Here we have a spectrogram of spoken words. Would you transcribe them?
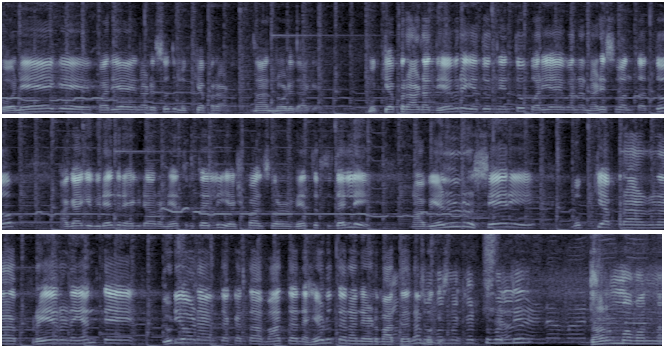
ಕೊನೆಗೆ ಪರ್ಯಾಯ ನಡೆಸೋದು ಮುಖ್ಯ ಪ್ರಾಣ. ನಾನು ನೋಡಿದಾಗೆ ಮುಖ್ಯ ಪ್ರಾಣ ದೇವರೇ ಎದುರು ನಿಂತು ಪರ್ಯಾಯವನ್ನು ನಡೆಸುವಂಥದ್ದು. ಹಾಗಾಗಿ ವೀರೇಂದ್ರ ಹೆಗ್ಡೆ ಅವರ ನೇತೃತ್ವದಲ್ಲಿ ಯಶ್ಪಾಲ್ ಸುವರ್ಣ ನೇತೃತ್ವದಲ್ಲಿ ನಾವೆಲ್ಲರೂ ಸೇರಿ ಮುಖ್ಯ ಪ್ರಾಣ ಪ್ರೇರಣೆಯಂತೆ ದುಡಿಯೋಣ ಅಂತಕ್ಕಂಥ ಮಾತನ್ನು ಹೇಳುತ್ತಾ ನಾನು ಎರಡು ಮಾತನ್ನು. ಕಟ್ಟುವಲ್ಲಿ ಧರ್ಮವನ್ನ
